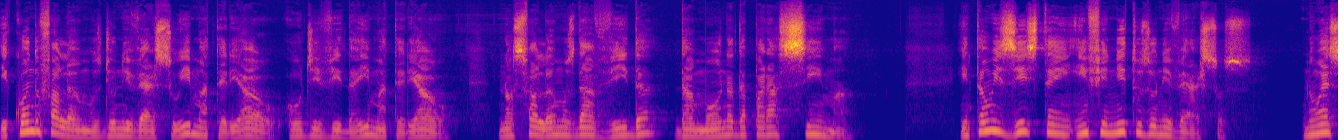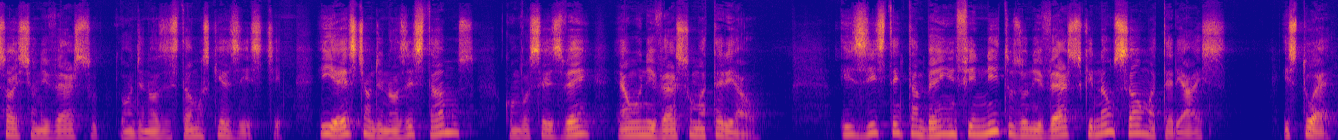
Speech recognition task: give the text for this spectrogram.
E quando falamos de universo imaterial ou de vida imaterial, nós falamos da vida da mônada para cima. Então existem infinitos universos. Não é só esse universo onde nós estamos que existe. E este onde nós estamos, como vocês veem, é um universo material. Existem também infinitos universos que não são materiais. Isto é,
